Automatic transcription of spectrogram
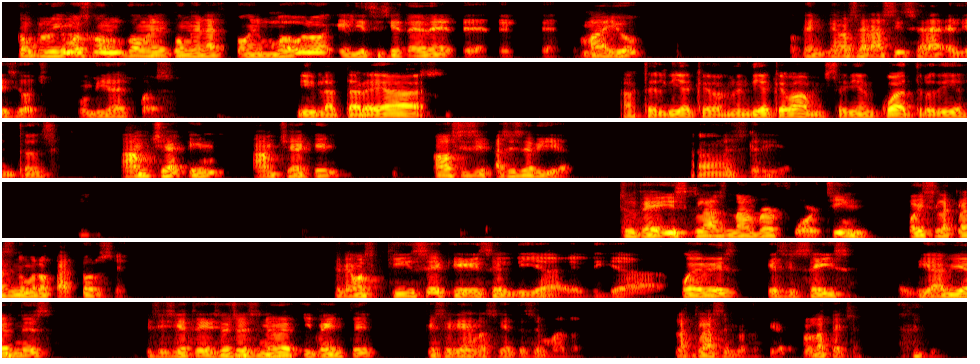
Concluimos con, con, el, con, el, con el módulo el 17 de, de, de, de mayo. Ok, ya no será así, será el 18, un día después. Y la tarea hasta el día que, el día que vamos, serían cuatro días entonces. I'm checking, I'm checking. Oh, sí, sí, así sería, Ah, así sería. Today is class number 14. Hoy es la clase número 14. Tenemos 15, que es el día, el día jueves, 16, el día viernes, 17, 18, 19 y 20, que serían la siguiente semana. Las clases me refiero, no la fecha.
